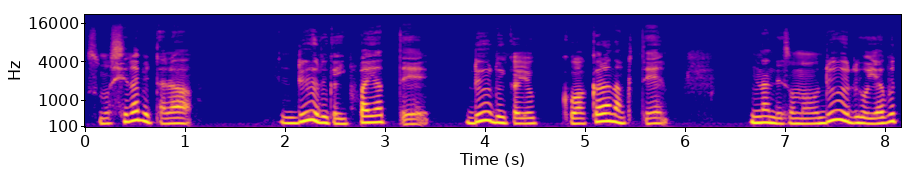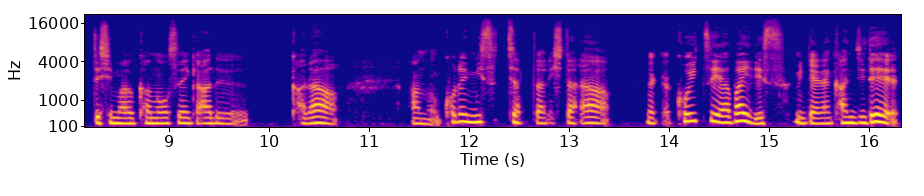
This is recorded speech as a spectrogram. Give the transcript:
その調べたら、ルールがいっぱいあって、ルールがよくわからなくて、なんでそのルールを破ってしまう可能性があるから、あの、これミスっちゃったりしたら、なんかこいつやばいですみたいな感じで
